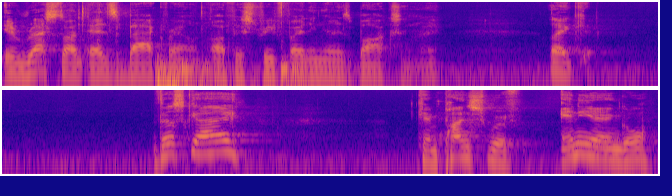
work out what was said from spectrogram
it rests on Ed's background of his street fighting and his boxing, right? Like, this guy can punch with any angle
